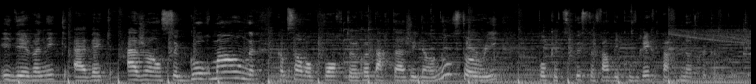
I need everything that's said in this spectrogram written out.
et Véronique avec Agence Gourmande. Comme ça, on va pouvoir te repartager dans nos stories pour que tu puisses te faire découvrir par notre communauté.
